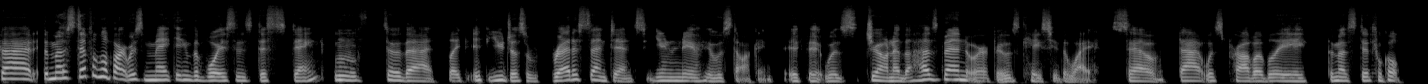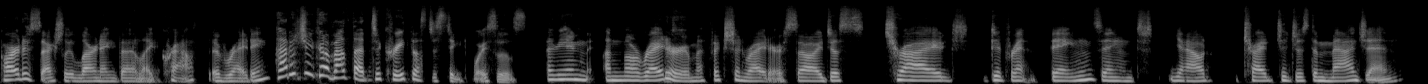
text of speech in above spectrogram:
that the most difficult part was making the voices distinct Mm. so that, like, if you just read a sentence, you knew who was talking, if it was Jonah, the husband, or if it was Casey, the wife. So that was probably the most difficult part is actually learning the like craft of writing. How did you go about that to create those distinct voices? I mean, I'm a writer, I'm a fiction writer. So I just tried different things and, you know, tried to just imagine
